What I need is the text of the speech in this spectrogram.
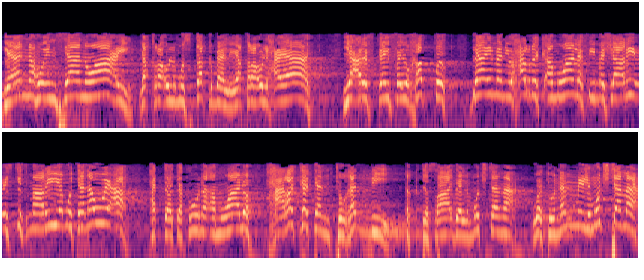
لأنه إنسان واعي يقرأ المستقبل يقرأ الحياة يعرف كيف يخطط دائما يحرك أمواله في مشاريع استثمارية متنوعة حتى تكون أمواله حركة تغذي اقتصاد المجتمع وتنمي المجتمع.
